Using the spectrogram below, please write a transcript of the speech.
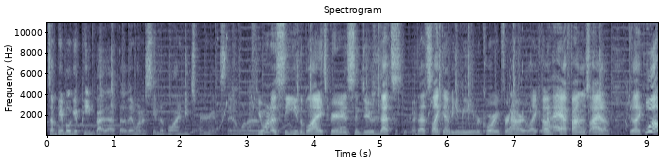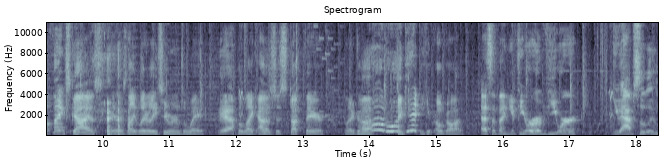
Some people get peeved by that though. They want to see the blind experience. They don't want to. If to. you want to see the blind experience, then dude, that's that's like gonna be me recording for an hour. Like, oh hey, I found this item. You're like, well, thanks guys. And it's like literally two rooms away. Yeah. But like, I was just stuck there. Like, ah, how do I get here? Oh god. That's the thing. If you're a viewer, you absolutely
